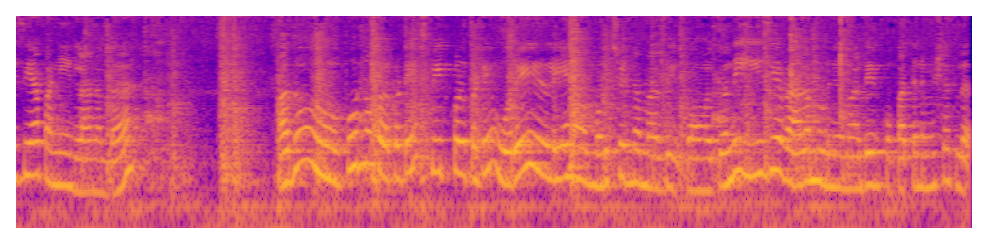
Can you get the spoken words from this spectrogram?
ஈஸியாக பண்ணிடலாம் நம்ம. அதுவும் பூர்ண கொழுக்கட்டையும் ஸ்வீட் கொழுக்கட்டையும் ஒரே இதுலேயே நம்ம முடிச்சிடுற மாதிரி இருக்கும். உங்களுக்கு வந்து ஈஸியாக வேலை முடிஞ்ச மாதிரி இருக்கும் பத்து நிமிஷத்தில்.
